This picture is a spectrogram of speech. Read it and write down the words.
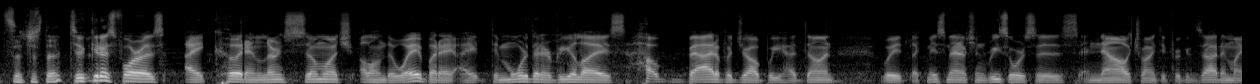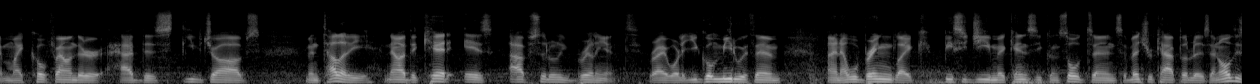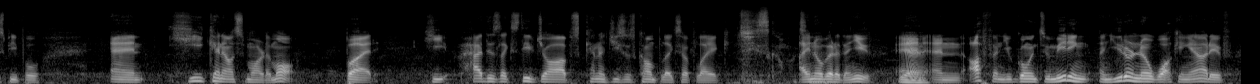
It's interesting. took it as far as I could and learned so much along the way. But I, I the more that I realized how bad of a job we had done with like mismanaging resources and now trying to figure this out. And my, my co-founder had this Steve Jobs mentality. Now the kid is absolutely brilliant, right? Where you go meet with him and I will bring like BCG, McKinsey consultants, venture capitalists, and all these people, and he can outsmart them all. But he had this like Steve Jobs kind of Jesus complex of like, come I know better than you. And Yeah. and often you go into a meeting and you don't know walking out if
